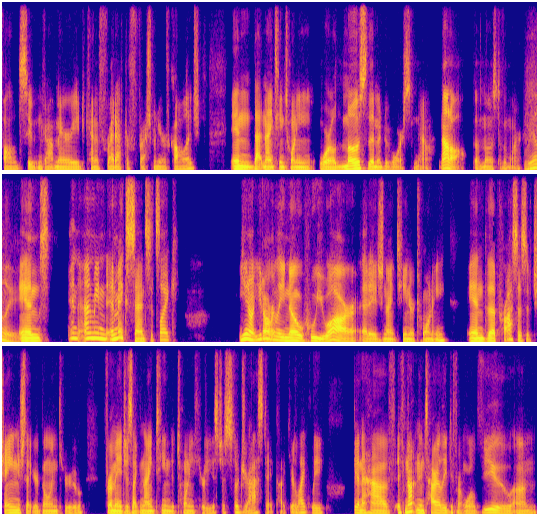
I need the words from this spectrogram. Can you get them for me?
followed suit and got married kind of right after freshman year of college in that 1920 world most of them are divorced now. Not all but most of them are. Really? And and i mean it makes sense. It's like you know you don't really know who you are at age 19 or 20 and the process of change that you're going through from ages like 19 to 23 is just so drastic. Like you're likely going to have, if not an entirely different worldview, um,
